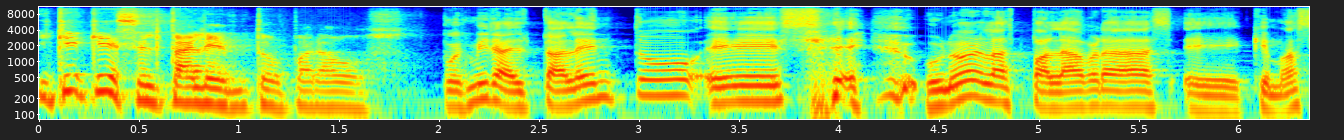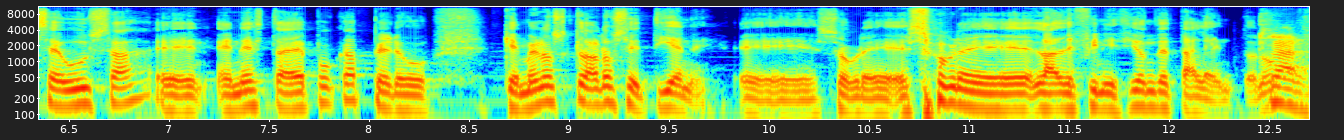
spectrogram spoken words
¿Y qué, qué es el talento para vos? Pues mira, el talento es una de las palabras eh, que más se usa en, esta época, pero que menos claro se tiene eh, sobre, sobre la definición de talento. ¿no? Claro,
